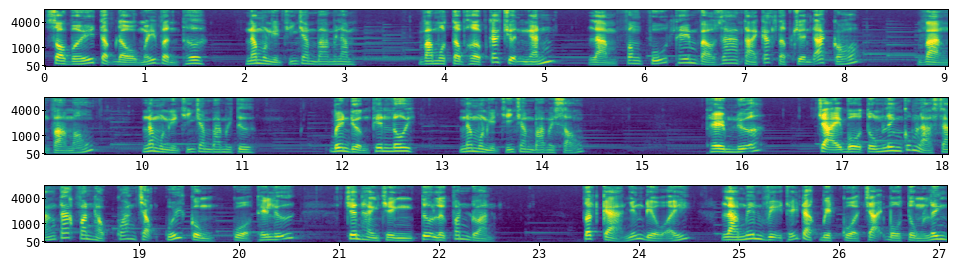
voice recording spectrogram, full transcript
so với tập đầu Mấy vần thơ năm 1935 và một tập hợp các truyện ngắn làm phong phú thêm vào gia tài các tập truyện đã có Vàng và Máu năm 1934, Bên đường Thiên Lôi năm 1936. Thêm nữa, Trại Bồ Tùng Linh cũng là sáng tác văn học quan trọng cuối cùng của Thế Lữ trên hành trình tự lực văn đoàn. Tất cả những điều ấy làm nên vị thế đặc biệt của Trại Bồ Tùng Linh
